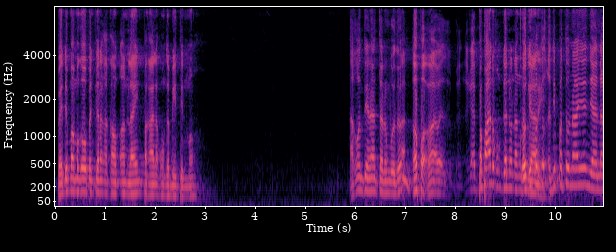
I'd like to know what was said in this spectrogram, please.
pwede ba mag-open ka ng account online, pangalan kong gamitin mo? Ako ang tinatanong mo doon? Opo. ah, paano kung ganun ang O, di, nangyari? patu- di patunayan niya na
